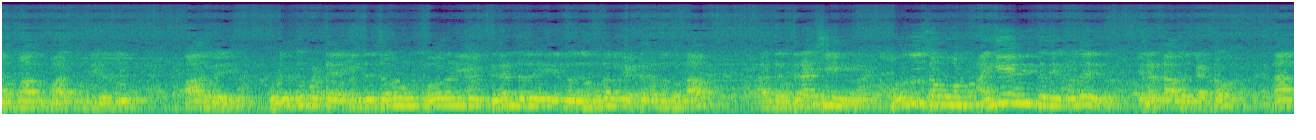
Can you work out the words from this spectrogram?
நம்மால் பார்க்க முடிகிறது. ஆகவே ஒடுக்கப்பட்ட இந்த சமூகம் போரணியில் திரண்டது என்பது முதல் கட்டம் என்று சொன்னால் அந்த திரட்சியை பொது சமூகம் அங்கீகரித்தது என்பது இரண்டாவது கட்டம். நான்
